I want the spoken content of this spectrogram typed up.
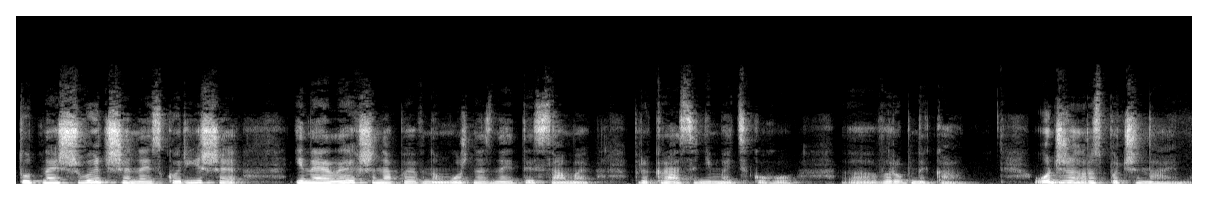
Тут найшвидше, найскоріше і найлегше, напевно, можна знайти саме прикраси німецького е, виробника. Отже, розпочинаємо.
